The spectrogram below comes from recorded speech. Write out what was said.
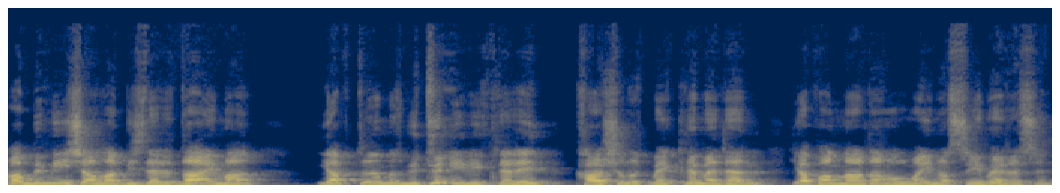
Rabbim inşallah bizleri daima yaptığımız bütün iyilikleri karşılık beklemeden yapanlardan olmayı nasip eylesin.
